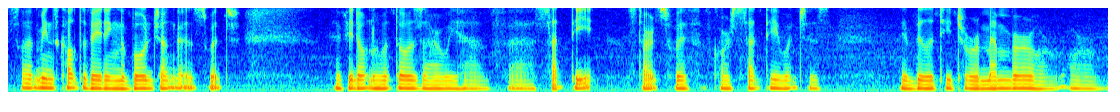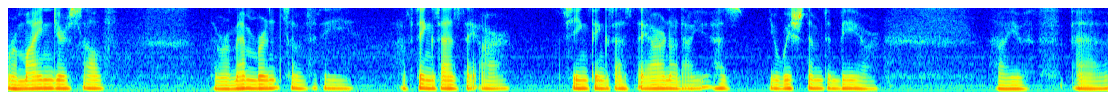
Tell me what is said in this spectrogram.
So it means cultivating the Bojjhangas, which, if you don't know what those are, we have uh, Sati, starts with, of course, Sati, which is the ability to remember or, or remind yourself, the remembrance of the of things as they are, seeing things as they are, not how you as you wish them to be, or how you uh,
